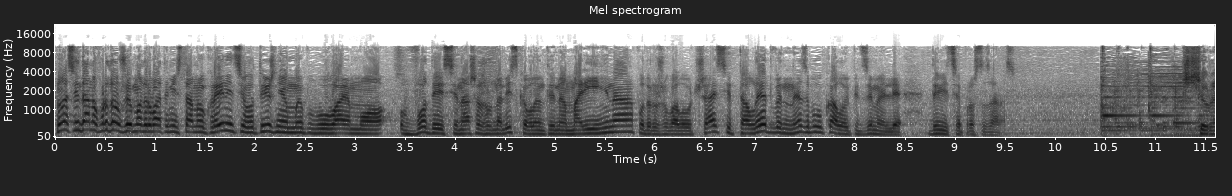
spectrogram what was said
Ну, а сніданок продовжує мандрувати містами України. Цього тижня ми побуваємо в Одесі. Наша журналістка Валентина Марініна подорожувала у часі та ледве не заблукала у підземеллі. Дивіться просто зараз. Щоранку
